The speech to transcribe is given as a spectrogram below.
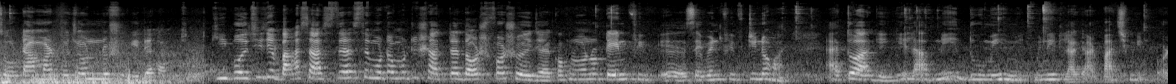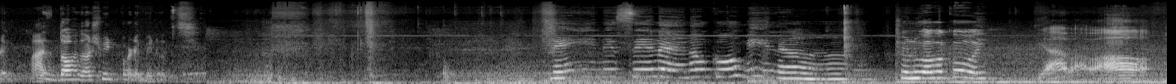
সো ওটা আমার প্রচণ্ড সুবিধে হয়। কি বলছি যে বাস আস্তে আস্তে মোটামুটি সাতটা দশ ফস হয়ে যায় কখনো কখনো টেন সেভেন ফিফটিনও হয়। এত আগে গিয়ে লাভ নেই দু মিনিট লাগে আর পাঁচ মিনিট পরে পাঁচ দশ দশ মিনিট পরে বেরোচ্ছি। শোনু বাবা কই? বাবা।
